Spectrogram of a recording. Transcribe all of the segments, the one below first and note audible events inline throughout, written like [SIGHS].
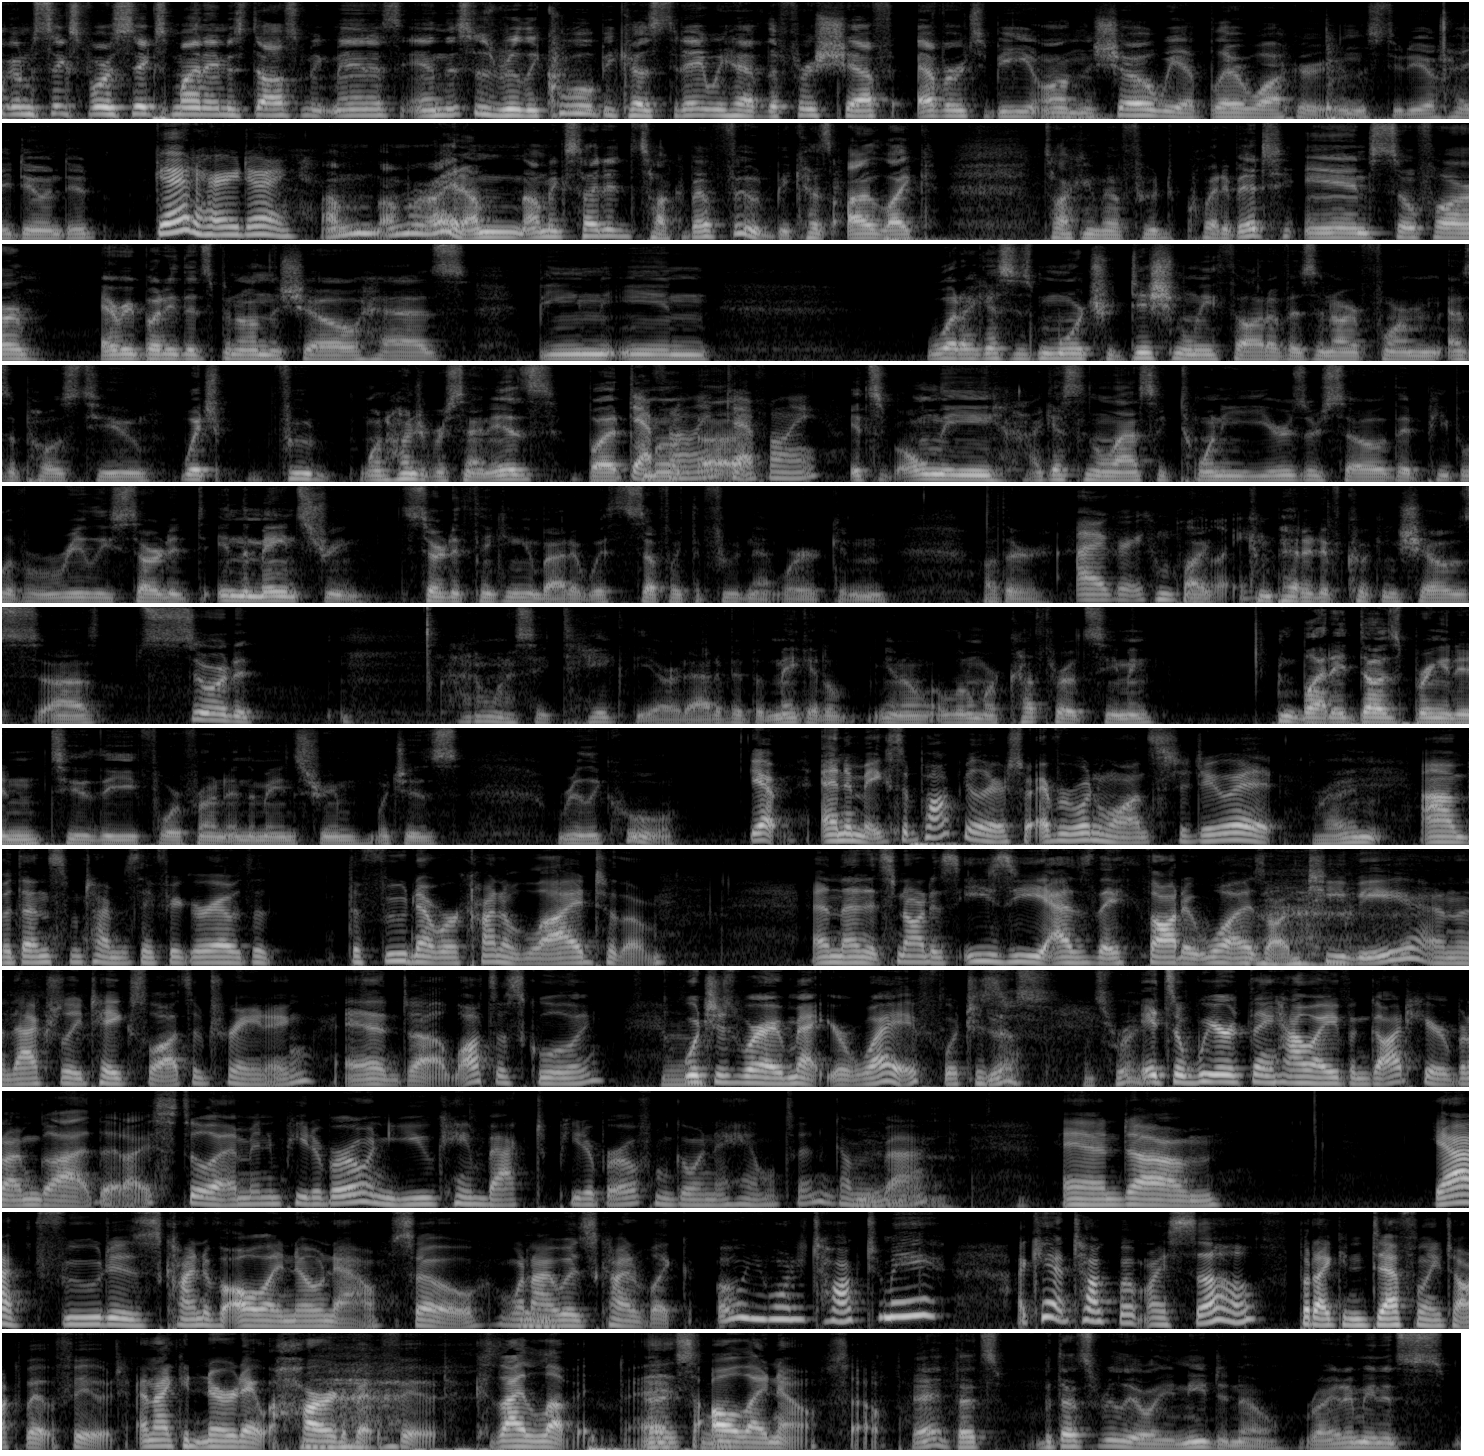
welcome to 646. My name is Dawson McManus, and this is really cool because today we have the first chef ever to be on the show. We have Blair Walker in the studio. How you doing, dude? Good. How are you doing? I'm I'm all right. I'm I'm excited to talk about food because I like talking about food quite a bit, and so far everybody that's been on the show has been in what I guess is more traditionally thought of as an art form as opposed to which food 100% is, but Definitely, uh, definitely. it's only I guess in the last like 20 years or so that people have really started in the mainstream started thinking about it with stuff like the Food Network and other I agree completely. like competitive cooking shows uh, sort of I don't want to say take the art out of it but make it a, you know a little more cutthroat seeming but it does bring it into the forefront in the mainstream which is really cool yep, and it makes it popular, so everyone wants to do it. right Um, but then sometimes they figure out that the Food Network kind of lied to them, and then it's not as easy as they thought it was on [LAUGHS] TV, and it actually takes lots of training and uh, lots of schooling, which is where I met your wife. Which is yes that's right It's a weird thing how I even got here, but I'm glad that I still am in Peterborough, and you came back to Peterborough from going to Hamilton and coming back. And um, yeah, food is kind of all I know now. So when I was kind of like, "Oh, you want to talk to me?" I can't talk about myself, but I can definitely talk about food, and I can nerd out hard about [LAUGHS] food because I love it, and it's all I know. So Yeah, that's but that's really all you need to know, right? I mean, it's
